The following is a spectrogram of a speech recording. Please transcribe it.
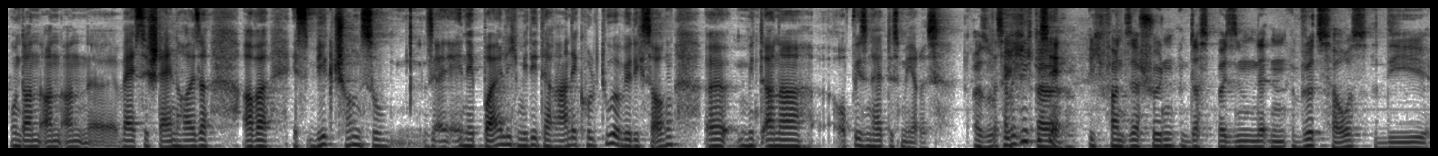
und an, an, an äh, weiße Steinhäuser, aber es wirkt schon so so eine bäuerlich-mediterrane Kultur, würde ich sagen, äh, mit einer Abwesenheit des Meeres. Also Das habe ich nicht gesehen. Äh, ich fand sehr schön, dass bei diesem netten Wirtshaus die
